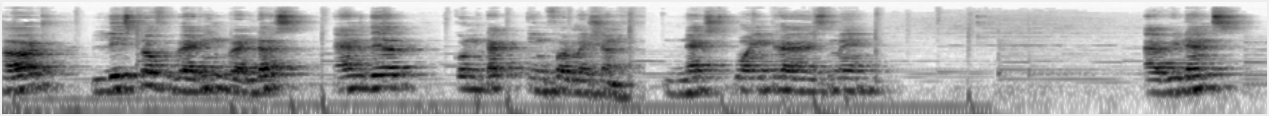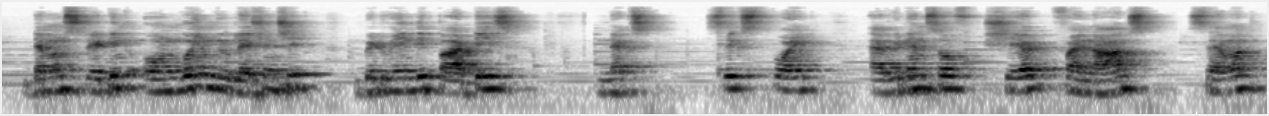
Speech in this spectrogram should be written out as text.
third list of wedding vendors and their contact information next point है इसमें। Evidence demonstrating ongoing relationship between the parties next Sixth point, evidence of shared finance. Seventh,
